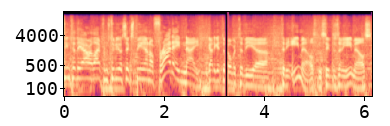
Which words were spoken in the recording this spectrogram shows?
All right, 13 to the hour, live from Studio 6B on a Friday night. Got to get over to the uh, to the emails and see if there's any emails.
